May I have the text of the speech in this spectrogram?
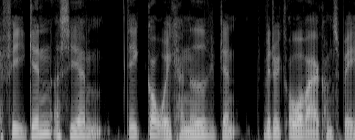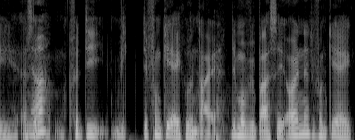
café igen, og siger, det går ikke hernede, vi bliver, vil du ikke overveje at komme tilbage? Altså, Nå. fordi vi, det fungerer ikke uden dig. Det må vi bare se i øjnene, det fungerer ikke.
